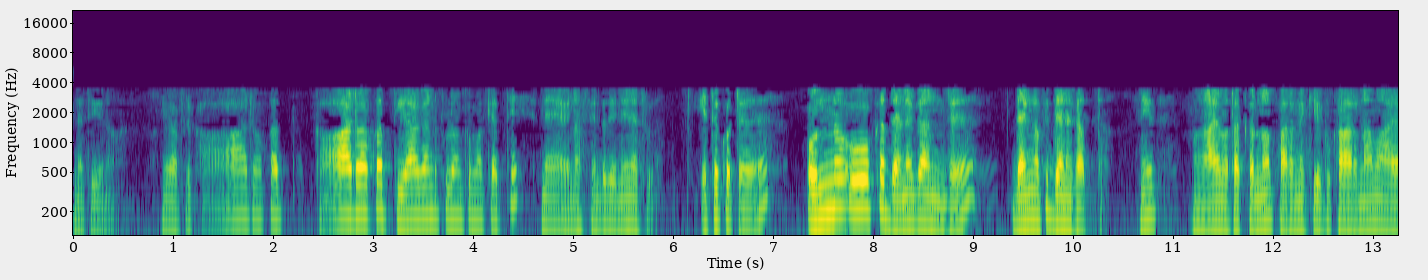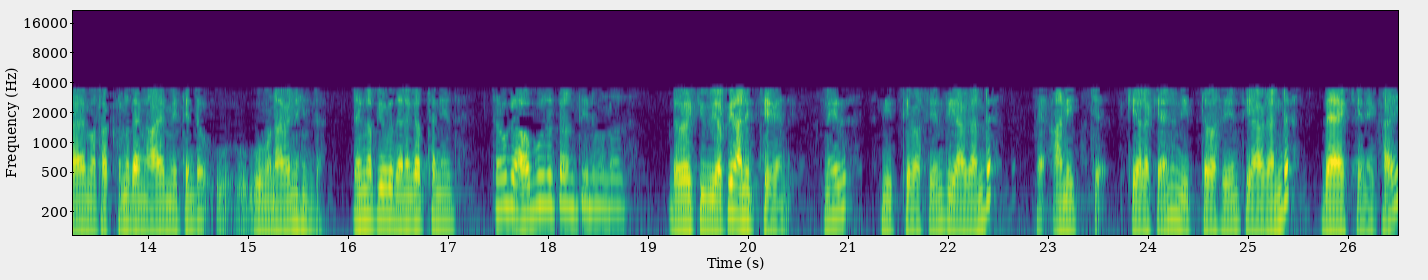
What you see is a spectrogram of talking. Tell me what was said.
නැති වෙනවා. ඒක අපිට කාටවත් කාටවත් තියාගන්න පුළුවන් කමක් නැත්තේ නෑ වෙනස් වෙන්න දෙන්නේ නැතුව. එතකොට ඔන්න ඕක දැනගන්න දැන් අපි දැනගත්තා නේද? මම ආයෙ මතක් කරනවා පරණ කියපු කාරණාම ආයෙ ආයෙ මතක් කරනවා දැන් ආයෙ මෙතෙන්ට උවමනා වෙන හින්දා. දැන් අපි ඕක දැනගත්තා නේද? දැන් ඔගේ අවබෝධ කරගන්න තියෙන මොනවද? දැන් කිව්වේ අපි අනිත්‍ය ගැන නේද? නිත්‍ය වශයෙන් තියාගන්න බෑ. අනිත්‍ය කියලා කියන්නේ නිත්‍ය වශයෙන් තියාගන්න බෑ කියන එකයි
